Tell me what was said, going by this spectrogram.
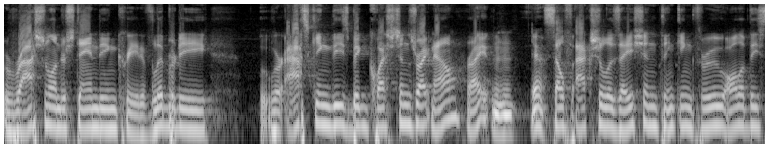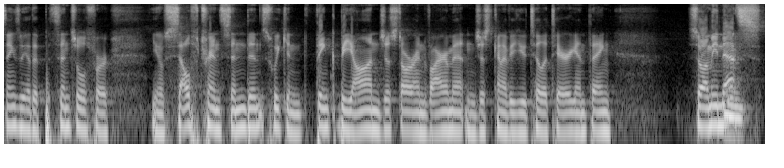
rational understanding, creative liberty. We're asking these big questions right now, right? Mm-hmm. Yeah. Self actualization, thinking through all of these things. We have the potential for, you know, self transcendence. We can think beyond just our environment and just kind of a utilitarian thing. So, I mean, hmm. that's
